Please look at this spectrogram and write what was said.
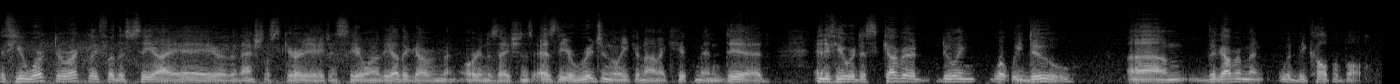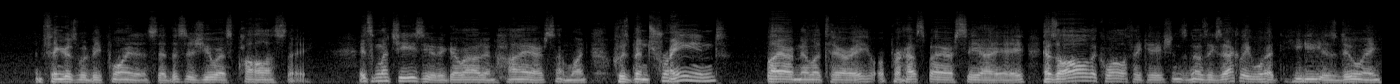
If you work directly for the CIA or the National Security Agency or one of the other government organizations, as the original economic hitmen did, and if you were discovered doing what we do, um, the government would be culpable, and fingers would be pointed and said, this is U.S. policy. It's much easier to go out and hire someone who's been trained by our military or perhaps by our CIA, has all the qualifications, knows exactly what he is doing,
